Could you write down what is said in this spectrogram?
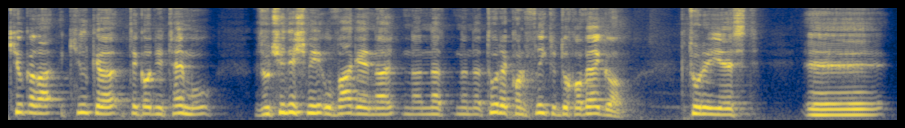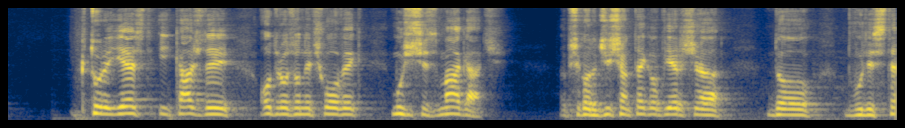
Kilka, kilka tygodni temu zwróciliśmy uwagę na, na, na, na naturę konfliktu duchowego, który jest, yy, który jest i każdy odrodzony człowiek musi się zmagać. Na przykład od 10 wiersza do 20.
